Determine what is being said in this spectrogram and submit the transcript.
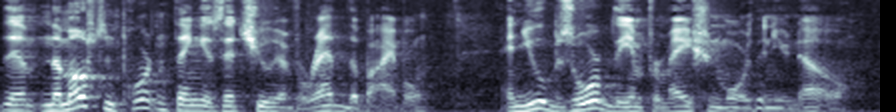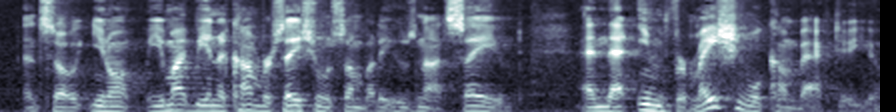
the the most important thing is that you have read the Bible and you absorb the information more than you know. And so, you know, you might be in a conversation with somebody who's not saved and that information will come back to you.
